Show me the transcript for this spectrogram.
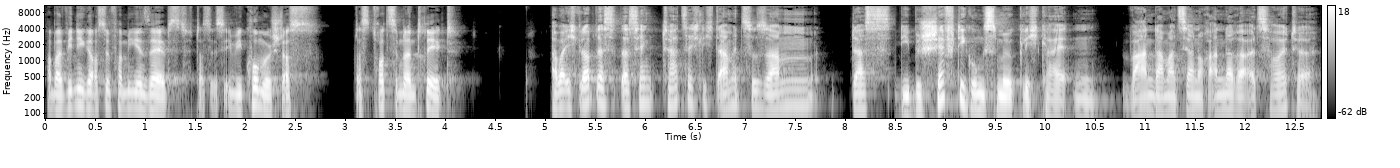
aber weniger aus den Familien selbst. Das ist irgendwie komisch, dass das trotzdem dann trägt. Aber ich glaube, das, das hängt tatsächlich damit zusammen, dass die Beschäftigungsmöglichkeiten waren damals ja noch andere als heute.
